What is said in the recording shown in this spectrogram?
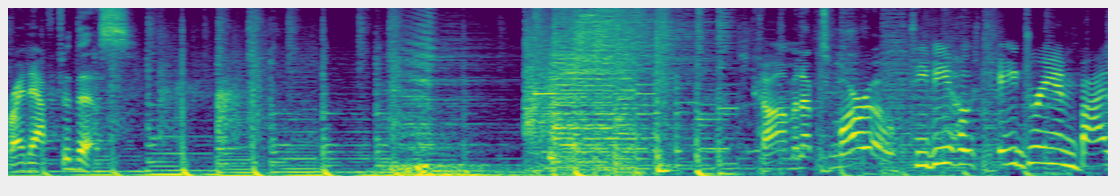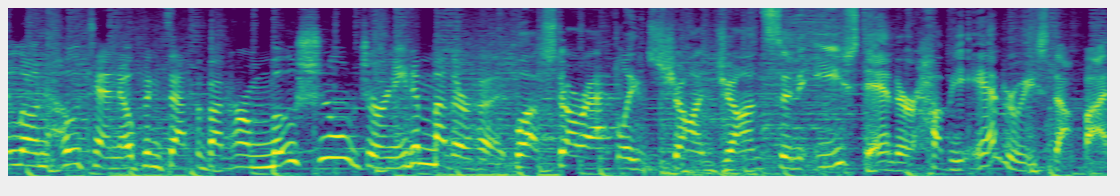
right after this. Coming up tomorrow. TV host Adrienne Bailon Houghton opens up about her emotional journey to motherhood. Plus, star athletes Shawn Johnson East and her hubby Andrew East stop by.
